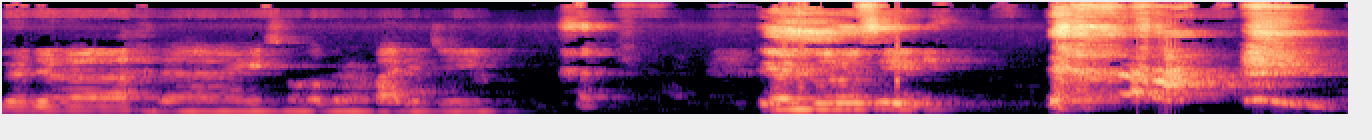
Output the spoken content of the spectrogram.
Dadah. Udah, semoga bermanfaat ya cuy Jangan korupsi.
